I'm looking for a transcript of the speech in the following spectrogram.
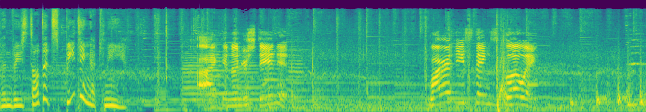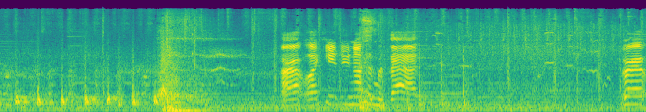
then they started spitting at me. I can understand it. Why are these things glowing? Alright, well, I can't do nothing with that. Alright,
